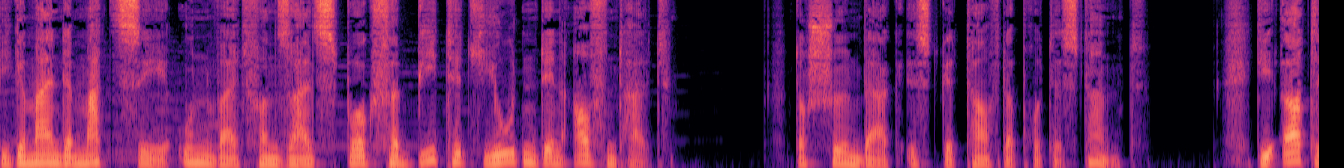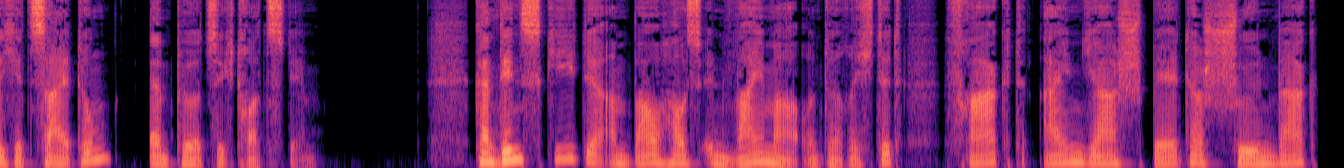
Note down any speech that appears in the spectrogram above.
Die Gemeinde Matzee, unweit von Salzburg, verbietet Juden den Aufenthalt. Doch Schönberg ist getaufter Protestant. Die örtliche Zeitung empört sich trotzdem. Kandinsky, der am Bauhaus in Weimar unterrichtet, fragt ein Jahr später Schönberg,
